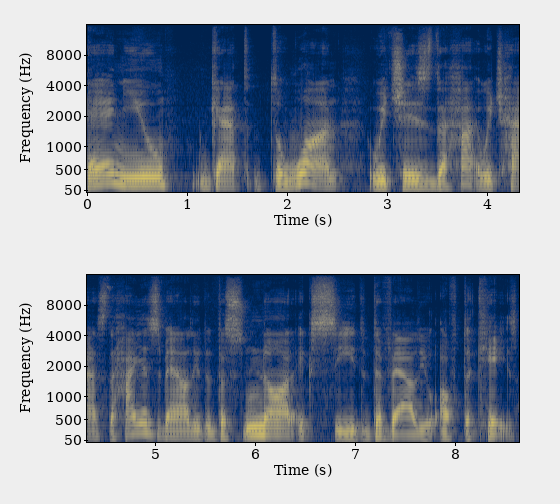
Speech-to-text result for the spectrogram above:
and you get the one which is the which has the highest value that does not exceed the value of the case.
